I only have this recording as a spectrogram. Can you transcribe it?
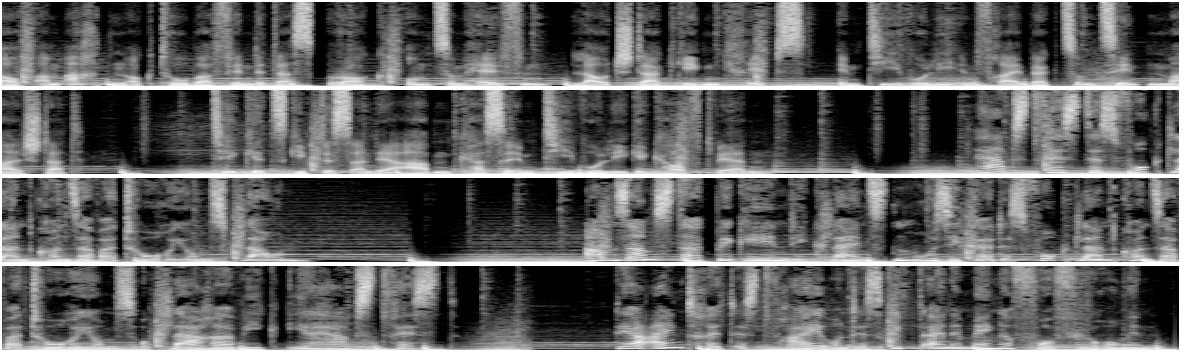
Auch am 8. Oktober findet das Rock, um zum Helfen, lautstark gegen Krebs, im Tivoli in Freiberg zum 10. Mal statt. Tickets gibt es an der Abendkasse im Tivoli gekauft werden. Herbstfest des Vogtland-Konservatoriums Plauen. Am Samstag begehen die kleinsten Musiker des Vogtland-Konservatoriums Oklara-Wieg ihr Herbstfest. Der Eintritt ist frei und es gibt eine Menge Vorführungen.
